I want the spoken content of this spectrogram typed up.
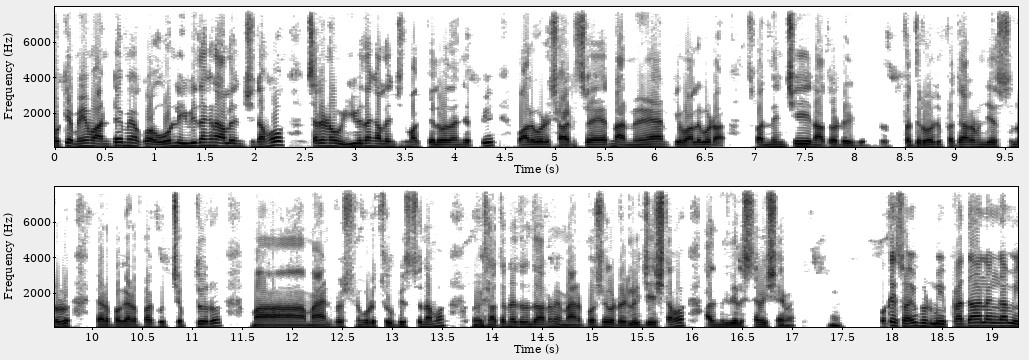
ఓకే మేము అంటే మేము ఒక ఓన్లీ ఈ విధంగానే ఆలోచించినాము సరే నువ్వు ఈ విధంగా ఆలోచించి మాకు తెలియదు అని చెప్పి వాళ్ళు కూడా సాటిస్ఫై అయ్యారు. నా నిర్ణయానికి వాళ్ళు కూడా స్పందించి నాతో ప్రతిరోజు ప్రచారం చేస్తున్నారు గడప గడపకు చెప్తున్నారు. మా మేనిఫెస్టోని కూడా చూపిస్తున్నాము. మేము సత్యనేతల ద్వారా మేము మేనిఫెస్టో కూడా రిలీజ్ చేసినాము. అది మీకు తెలిసిన విషయమే. ఓకే స్వామి ఇప్పుడు మీ ప్రధానంగా మీ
